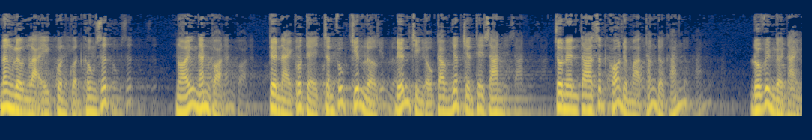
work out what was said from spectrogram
năng lượng lại cuồn cuộn không dứt. Nói ngắn gọn, tên này có thể chân phúc chiến lược đến trình độ cao nhất trên thế gian, cho nên ta rất khó để mà thắng được hắn. Đối với người này,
